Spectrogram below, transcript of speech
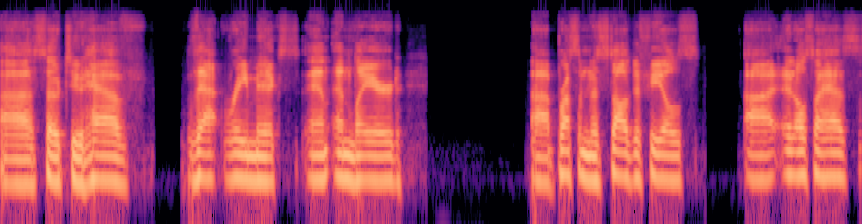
Uh so to have that remixed and, and layered uh brought some nostalgia feels. Uh it also has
